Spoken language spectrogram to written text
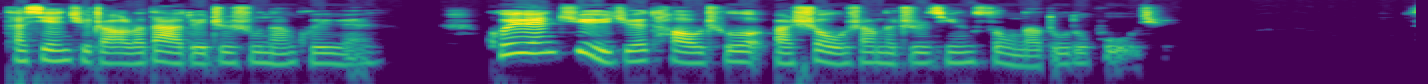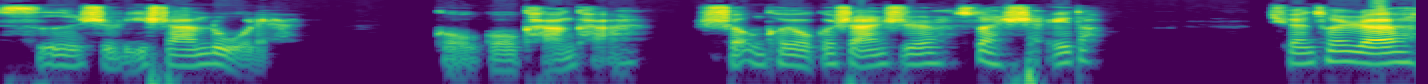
他先去找了大队支书南奎元。奎元拒绝套车，把受伤的知青送到都督铺去。四十里山路嘞，沟沟坎坎，牲口有个闪失，算谁的？全村人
